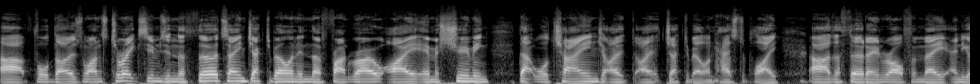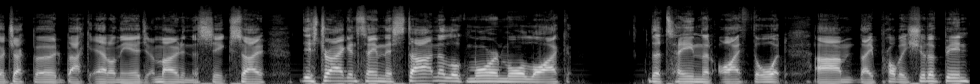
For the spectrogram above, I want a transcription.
uh, for those ones. Tariq Sims in the 13, Jack de Belin in the front row. I am assuming that will change. I, I Jack de Belin has to play uh, the 13 role for me. And you got Jack Bird back out on the edge, Amone in the six. So this Dragons team, they're starting to look more and more like the team that I thought um, they probably should have been.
